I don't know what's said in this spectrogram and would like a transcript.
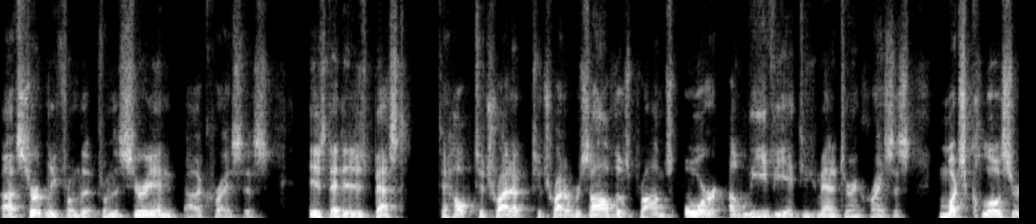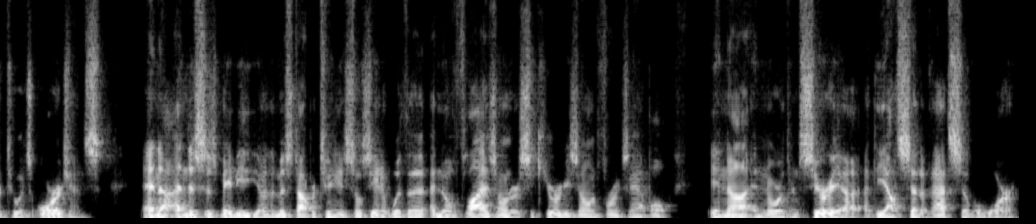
uh, certainly from the from the Syrian uh, crisis, is that it is best to help to try to to try to resolve those problems or alleviate the humanitarian crisis much closer to its origins. And uh, and this is maybe you know the missed opportunity associated with a, a no-fly zone or security zone, for example, in uh, in northern Syria at the outset of that civil war.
